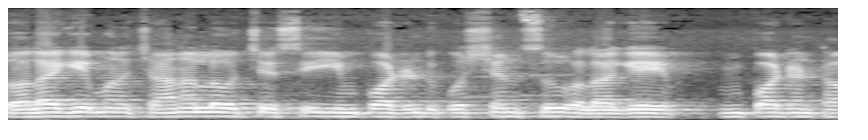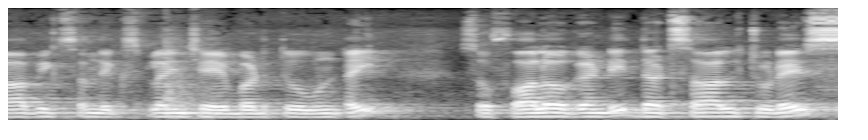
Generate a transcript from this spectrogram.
సో అలాగే మన ఛానల్లో వచ్చేసి ఇంపార్టెంట్ క్వశ్చన్స్ అలాగే ఇంపార్టెంట్ టాపిక్స్ అండ్ ఎక్స్ప్లెయిన్ చేయబడుతూ ఉంటాయి. సో ఫాలో కండి. That's all today's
